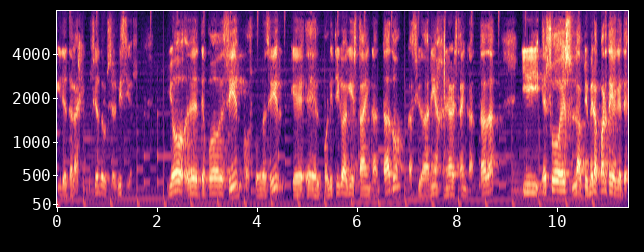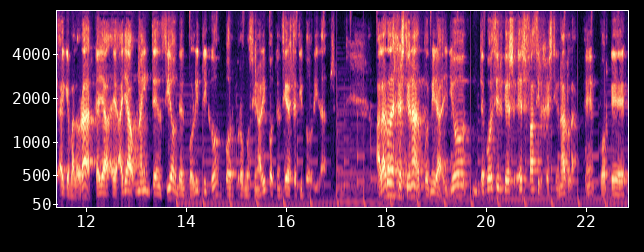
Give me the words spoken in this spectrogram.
y desde la ejecución de los servicios. Yo eh, te puedo decir, os puedo decir, que el político aquí está encantado, la ciudadanía en general está encantada y eso es la primera parte que hay que, valorar, que haya, eh, haya, una intención del político por promocionar y potenciar este tipo de unidades. A la hora de gestionar, pues mira, yo te puedo decir que es, es fácil gestionarla, ¿eh? porque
